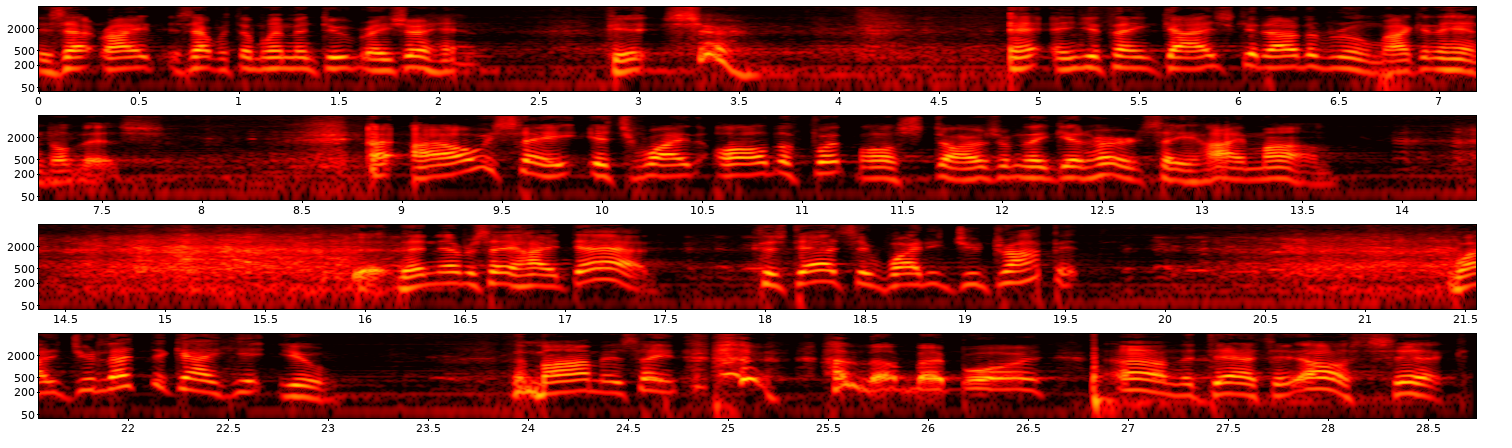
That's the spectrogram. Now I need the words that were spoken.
Is that right? Is that what the women do? Raise your hand. You, sure. And, and, you think guys get out of the room. I can handle this. I, I always say it's why all the football stars when they get hurt say hi mom they never say, Hi, Dad. Because Dad said, Why did you drop it? Why did you let the guy hit you? The mom is saying, I love my boy. Oh, and the dad said, Oh, sick.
